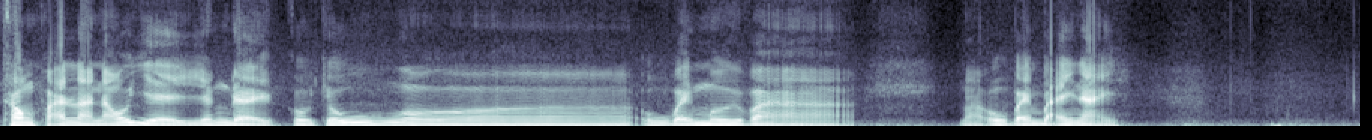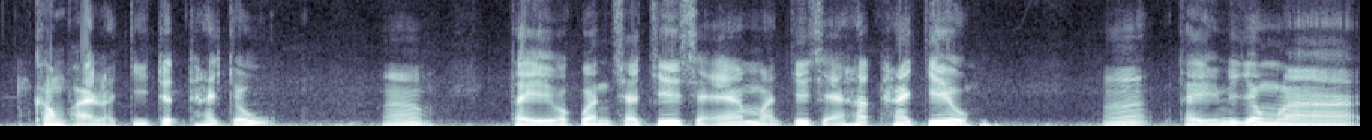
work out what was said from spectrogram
không phải là nói về vấn đề cô chú ờ, U70 và và U77 này không phải là chỉ trích hai chú đó. thì Bắc Bình sẽ chia sẻ mà chia sẻ hết hai chiều đó. thì nói chung là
